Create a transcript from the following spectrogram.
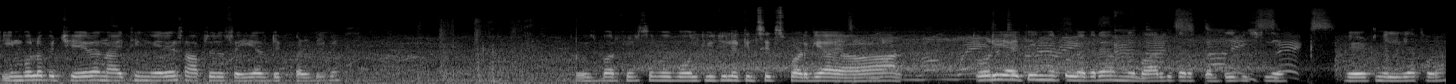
तीन बॉलों पे छः रन आई थिंक मेरे हिसाब से तो सही है डिफ़िकल्टी पे। तो इस बार फिर से वही बॉल की थी लेकिन सिक्स पड़ गया यार। थोड़ी आई थिंक मेरे को लग रहा है हमने बाहर की तरफ़ कर दी थी इसलिए वेट मिल गया थोड़ा।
